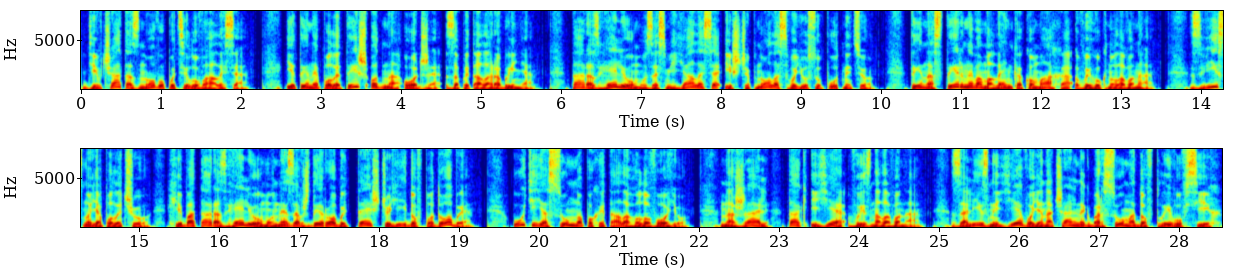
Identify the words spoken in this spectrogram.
Дівчата знову поцілувалися. І ти не полетиш одна, отже? запитала рабиня. Тара з Геліуму засміялася і щепнула свою супутницю. Ти настирнева маленька комаха. вигукнула вона. Звісно, я полечу. Хіба Тара з Геліуму не завжди робить те, що їй до вподоби? Утія сумно похитала головою. На жаль, так і є, визнала вона. Залізний є воєначальник Барсума до впливу всіх.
